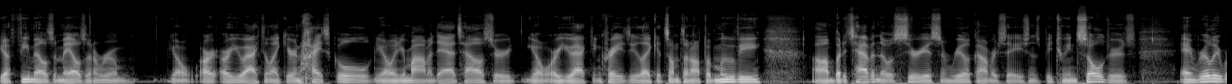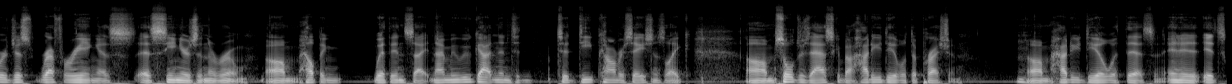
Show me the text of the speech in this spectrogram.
you have females and males in a room. You know, are, are you acting like you're in high school, you know, in your mom and dad's house, or you know, are you acting crazy like it's something off a movie? Um, but it's having those serious and real conversations between soldiers, and really we're just refereeing as as seniors in the room, um, helping with insight. And I mean, we've gotten into to deep conversations like um, soldiers ask about how do you deal with depression, um, how do you deal with this, and, and it, it's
